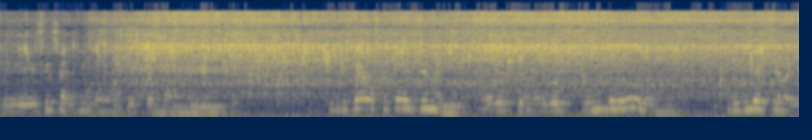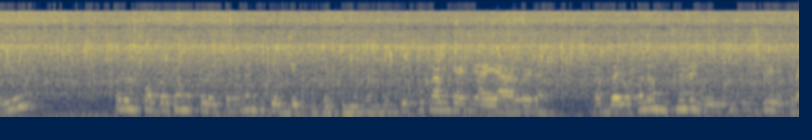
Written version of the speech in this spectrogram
వేసేసి అన్నీ మూత పెట్టేద్దామండి. ఉల్లిపాయ ఒక్కటే వేసామండి రెండు మూడు స్పూన్లు నువ్వులు వేసామండి. రెండు కొబ్బరికాయ ముక్కలు వేసామండి. అంటే గొజ్జు ఎక్కువ పట్టింది మరి గొజ్జు ఎక్కువ కాలంటే అన్ని అరవై డెబ్బై రూపాయలు అమ్ముతున్నాడండి ఉల్లిపాయ ఇక్కడ?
